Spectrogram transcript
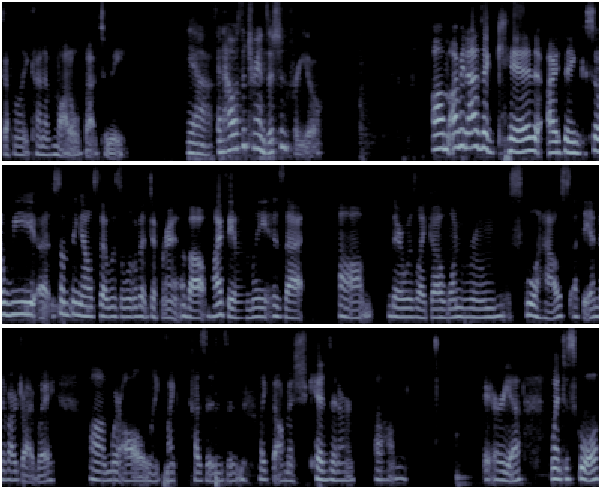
definitely kind of modeled that to me. Yeah. And how was the transition for you? Um, I mean, as a kid, I think so. We uh, something else that was a little bit different about my family is that um, there was like a one room schoolhouse at the end of our driveway um, where all like my cousins and like the Amish kids in our um, area went to school.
